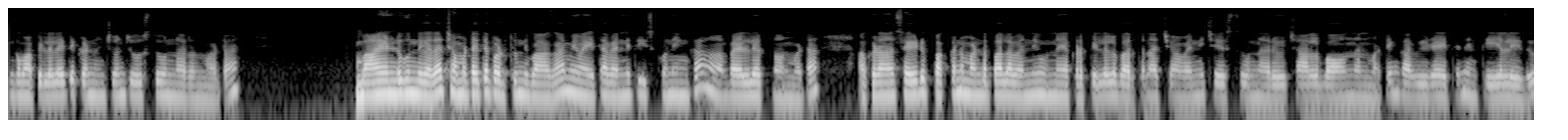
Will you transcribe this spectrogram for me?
ఇంకా మా పిల్లలైతే ఇక్కడ నుంచొని చూస్తూ ఉన్నారనమాట. బాగా ఎండగుంది గదా! చెమటైతే పడుతుంది బాగా. మేమైతే అవన్నీ తీసుకొని ఇంకా బయలుదేరుతున్నాం అనమాట. అక్కడ సైడ్ పక్కన మండపాలు అవన్నీ ఉన్నాయి. అక్కడ పిల్లలు భరతనాట్యం అవన్నీ చేస్తూ ఉన్నారు. చాలా బాగుందనమాట ఇంకా ఆ వీడియో అయితే నేను తీయలేదు.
